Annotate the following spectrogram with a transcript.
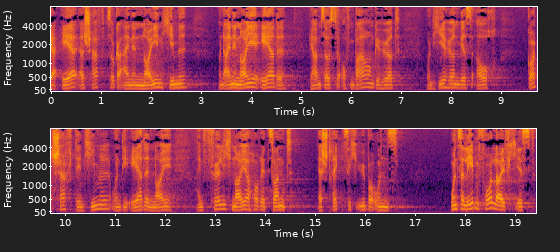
Ja, er erschafft sogar einen neuen Himmel und eine neue Erde. Wir haben es aus der Offenbarung gehört und hier hören wir es auch. Gott schafft den Himmel und die Erde neu. Ein völlig neuer Horizont erstreckt sich über uns. Unser Leben vorläufig ist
